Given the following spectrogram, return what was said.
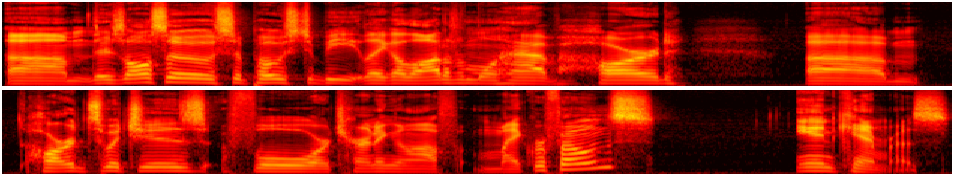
Um, there's also supposed to be like a lot of them will have hard um, hard switches for turning off microphones and cameras.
